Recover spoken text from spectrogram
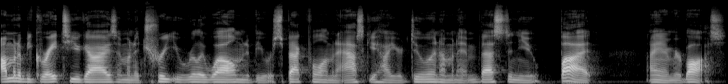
I'm going to be great to you guys. I'm going to treat you really well. I'm going to be respectful. I'm going to ask you how you're doing. I'm going to invest in you, but I am your boss.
